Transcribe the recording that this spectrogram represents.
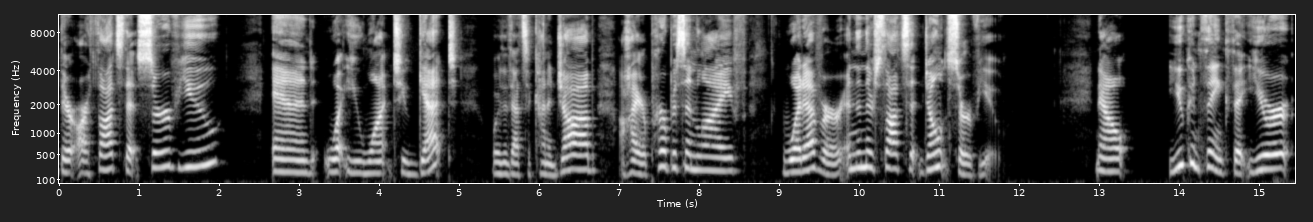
there are thoughts that serve you and what you want to get, whether that's a kind of job, a higher purpose in life, whatever. And then there's thoughts that don't serve you. Now, you can think that your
